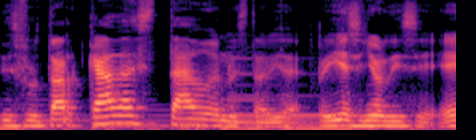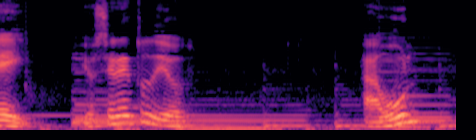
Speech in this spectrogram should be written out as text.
Disfrutar cada estado de nuestra vida. Pero y el Señor dice, hey, yo seré tu Dios, aún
